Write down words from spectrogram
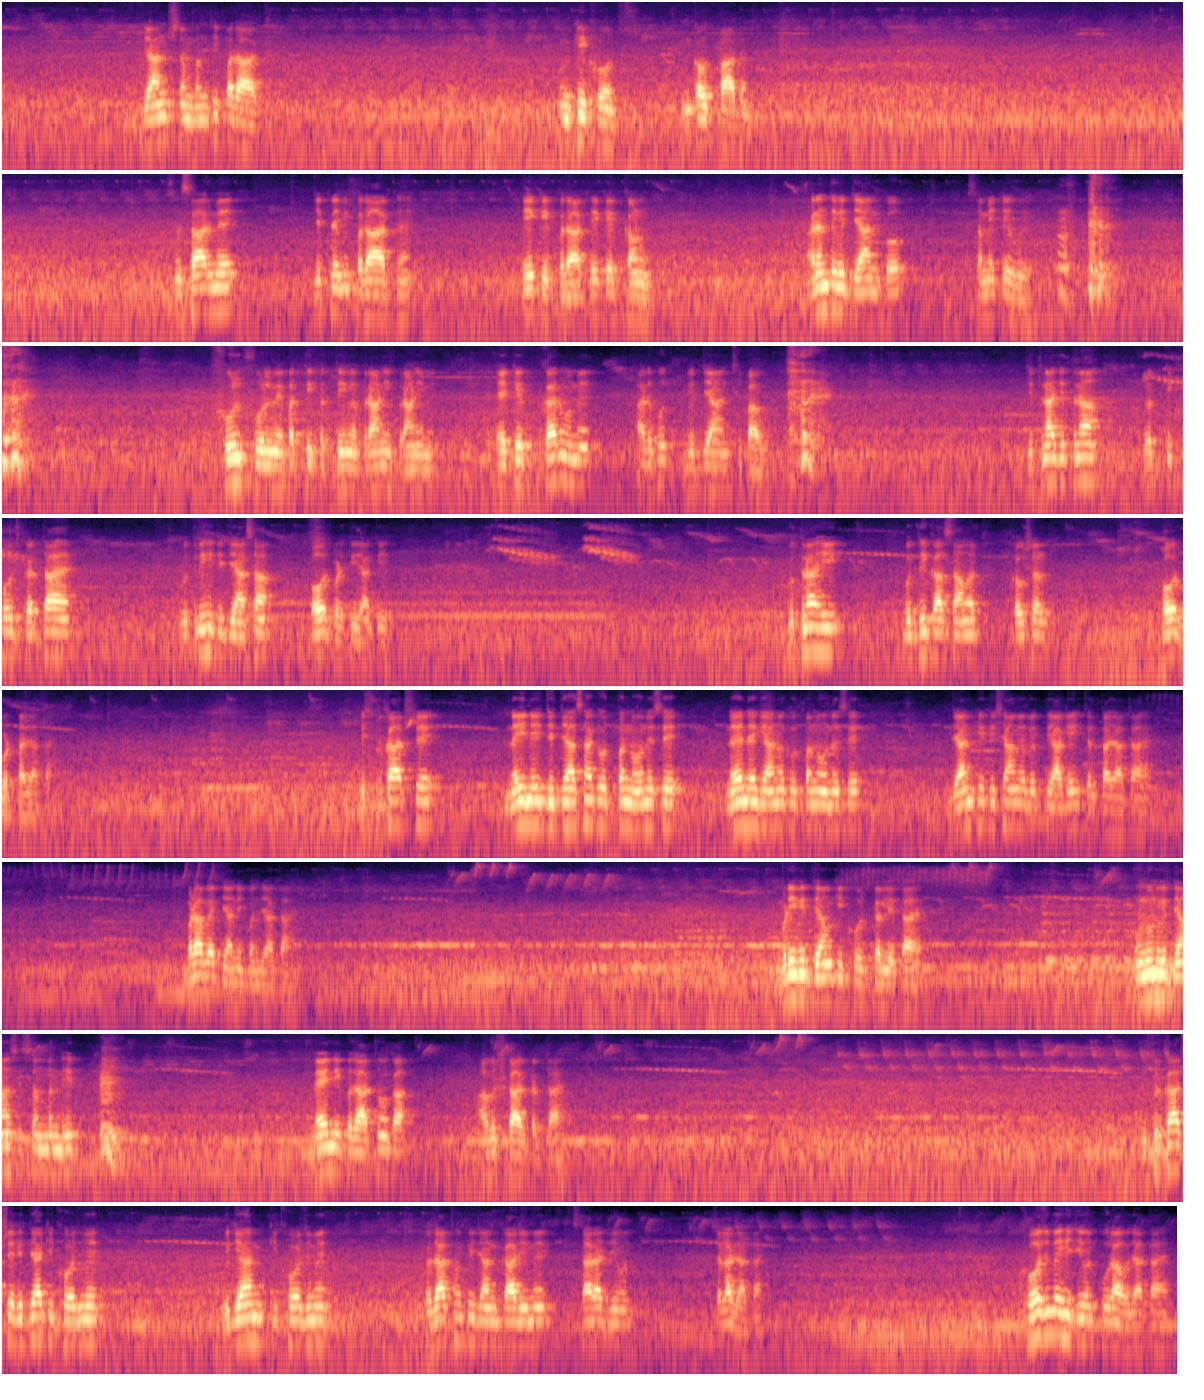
ज्ञान संबंधी पदार्थ, उनकी खोज, उनका उत्पादन। संसार में जितने भी पदार्थ हैं एक एक पदार्थ एक एक कणु, अनंत विज्ञान को समेटे हुए फूल फूल में, पत्ती पत्ती में, प्राणी प्राणी में। एक एक कर्म में अद्भुत विज्ञान छिपा हुआ। जितना जितना व्यक्ति खोज करता है, उतनी ही जिज्ञासा और बढ़ती जाती है। उतना ही बुद्धि का सामर्थ्य कौशल और बढ़ता जाता है। इस प्रकार से नई नई जिज्ञासा के उत्पन्न होने से नए नए ज्ञानों के उत्पन्न होने से, ज्ञान की दिशा में व्यक्ति आगे ही चलता जाता है। बड़ा वैज्ञानिक बन जाता है। बड़ी विद्याओं की खोज कर लेता है। उन उन विद्याओं से संबंधित नए नए पदार्थों का आविष्कार करता है। इस प्रकार से विद्या की खोज में, विज्ञान की खोज में, पदार्थों की जानकारी में सारा जीवन चला जाता है। खोज में ही जीवन पूरा हो जाता है।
